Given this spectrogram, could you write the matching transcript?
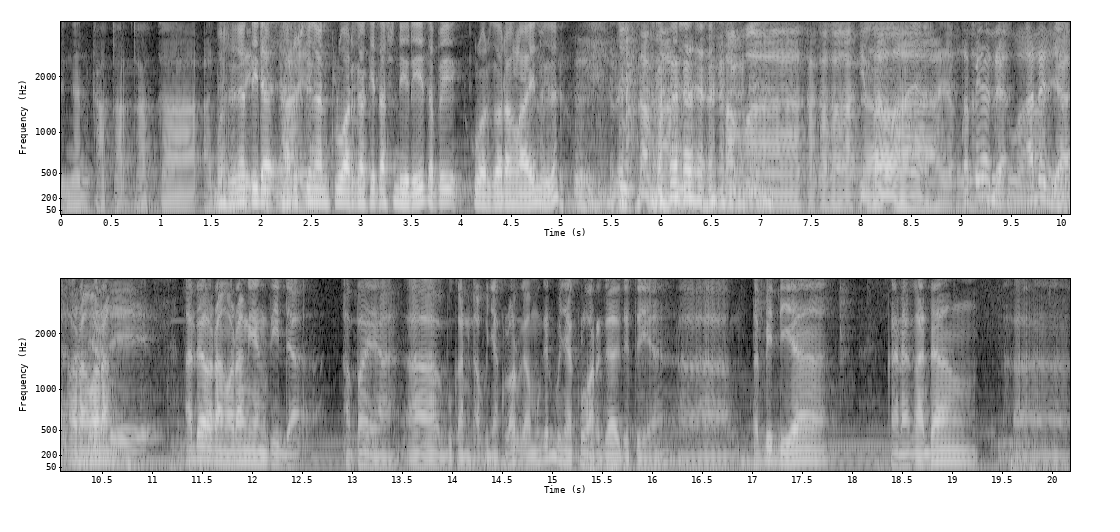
dengan kakak-kakak, adik-adik Maksudnya tidak kita harus ya. dengan keluarga kita sendiri tapi keluarga orang lain gitu. sama sama kakak-kakak kita Oh, lah yang Tapi udah ada tua, ada aja yang orang-orang ada orang-orang yang tidak apa ya eh, bukan nggak punya keluarga mungkin punya keluarga gitu ya eh, tapi dia kadang-kadang eh,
